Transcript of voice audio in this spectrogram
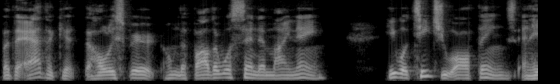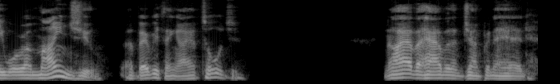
But the advocate, the Holy Spirit, whom the Father will send in my name, he will teach you all things and he will remind you of everything I have told you. Now I have a habit of jumping ahead.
